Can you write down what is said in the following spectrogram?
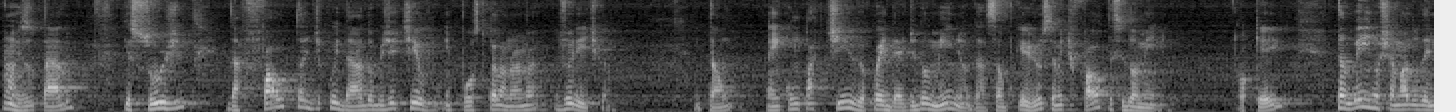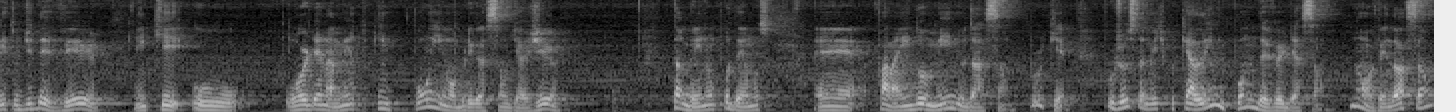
É um resultado que surge da falta de cuidado objetivo imposto pela norma jurídica. Então, é incompatível com a ideia de domínio da ação, porque justamente falta esse domínio. Ok? Também no chamado delito de dever, em que o, ordenamento impõe uma obrigação de agir, também não podemos é, falar em domínio da ação. Por quê? Justamente porque a lei impõe o dever de ação. Não havendo ação,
